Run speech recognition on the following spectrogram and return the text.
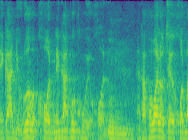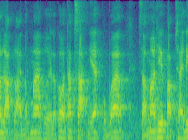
ในการอยู่ร่วมกับคนในการพูดคุยกับคนนะครับเพราะว่าเราเจอคนมาหลากหลายมาก ๆ เลย แล้วก็ทักษะเนี้ยผมว่าสามารถที่จะปรับใช้ใน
